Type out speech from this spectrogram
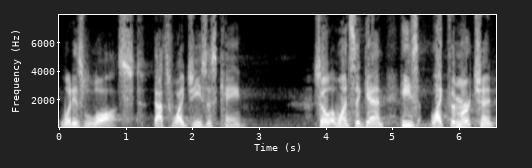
what is lost. That's why Jesus came. So once again, he's like the merchant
